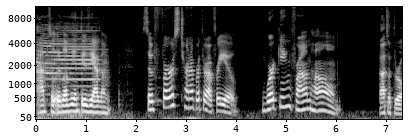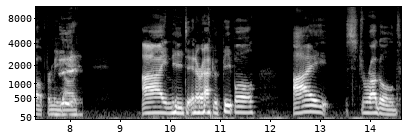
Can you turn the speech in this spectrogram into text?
Absolutely. Love the enthusiasm. So, first, Turn Up or Throw Up for you working from home. That's a throw up for me, dog. I need to interact with people. I struggled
